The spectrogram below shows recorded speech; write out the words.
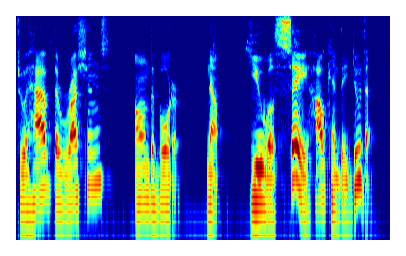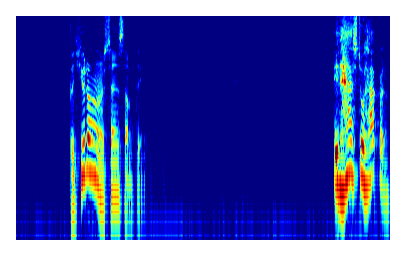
to have the Russians on the border. Now, you will say, how can they do that? But you don't understand something. It has to happen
